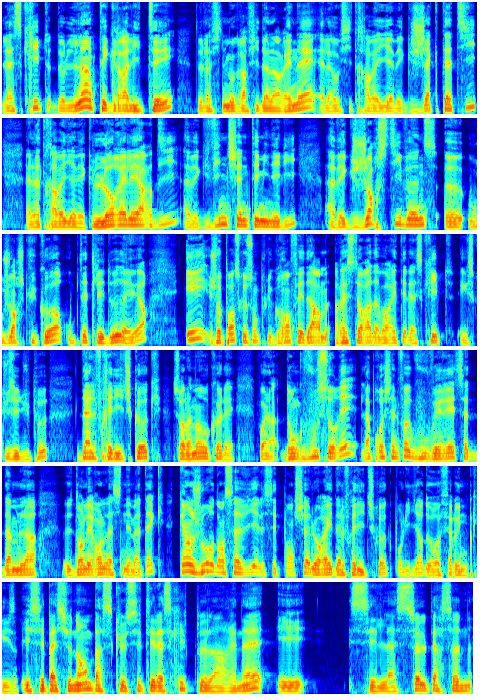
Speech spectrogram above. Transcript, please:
la script de l'intégralité de la filmographie d'Alain Resnais. Elle a aussi travaillé avec Jacques Tati, elle a travaillé avec Laurel et Hardy, avec Vincente Minelli, avec George Stevens euh, ou George Cukor, ou peut-être les deux d'ailleurs. Et je pense que son plus grand fait d'armes restera d'avoir été la script, excusez du peu, d'Alfred Hitchcock sur la main au collet. Voilà, donc vous saurez, la prochaine fois que vous verrez cette dame-là euh, dans les rangs de la cinémathèque, qu'un jour dans sa vie, elle s'est penchée à l'oreille d'Alfred Hitchcock pour lui dire de refaire une prise. Et c'est passionnant parce que c'était la script d'Alain Resnais et c'est la seule personne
